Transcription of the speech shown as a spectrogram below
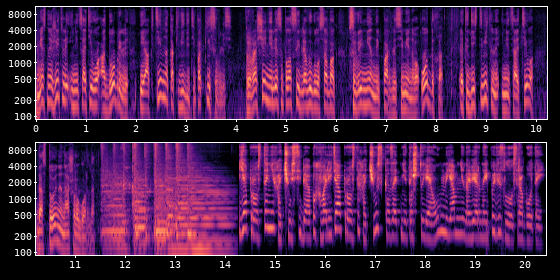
Местные жители инициативу одобрили и активно, как видите, подписывались. Превращение лесополосы для выгула собак в современный парк для семейного отдыха – это действительно инициатива, достойная нашего города. Я просто не хочу себя похвалить, а просто хочу сказать не то, что я умный, а мне, наверное, повезло с работой.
